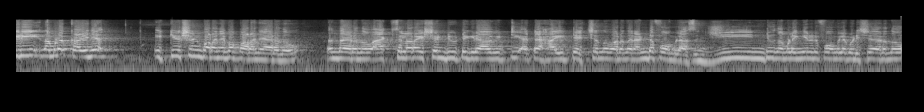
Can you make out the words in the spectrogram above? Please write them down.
ഇനി നമ്മൾ കഴിഞ്ഞ ഇക്വേഷൻ പറഞ്ഞപ്പോൾ പറഞ്ഞായിരുന്നു എന്തായിരുന്നു? Acceleration due to gravity at height H എന്ന് പറയുന്ന രണ്ട് ഫോമുലാസ് ജി ഇന്റു നമ്മൾ ഇങ്ങനെ ഒരു ഫോമുല പഠിച്ചായിരുന്നു.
